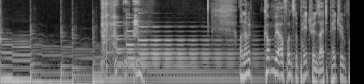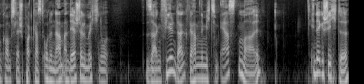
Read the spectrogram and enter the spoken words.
Und damit kommen wir auf unsere Patreon-Seite, patreon.com slash podcast ohne Namen. An der Stelle möchte ich nur sagen, vielen Dank. Wir haben nämlich zum ersten Mal in der Geschichte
